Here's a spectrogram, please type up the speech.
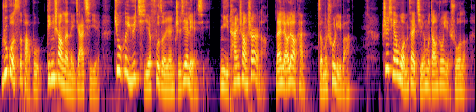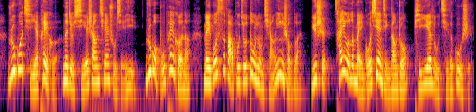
如果司法部盯上了哪家企业，就会与企业负责人直接联系。你摊上事儿了，来聊聊看怎么处理吧。之前我们在节目当中也说了，如果企业配合，那就协商签署协议；如果不配合呢，美国司法部就动用强硬手段。于是才有了美国陷阱当中皮耶鲁奇的故事。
